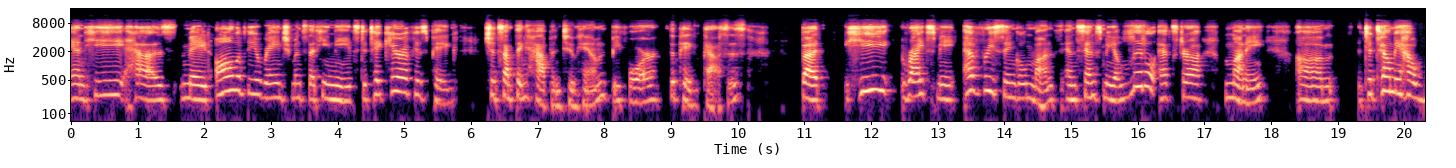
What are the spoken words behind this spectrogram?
and he has made all of the arrangements that he needs to take care of his pig should something happen to him before the pig passes. But he writes me every single month and sends me a little extra money um, to tell me how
